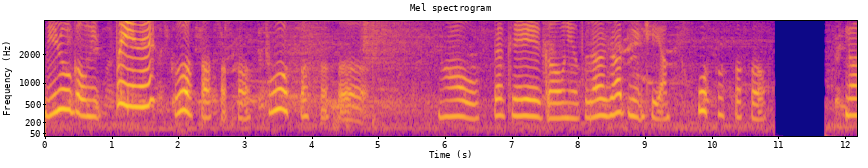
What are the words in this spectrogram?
မင်းတို့ကောင်နေတေးနေဟွာဟာဟာဟာဟွာဟာဟာဟာငါတက်ခဲကောင်နေပလာဇာပြင်ချရဟွာဟာဟာဟာ ငါ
